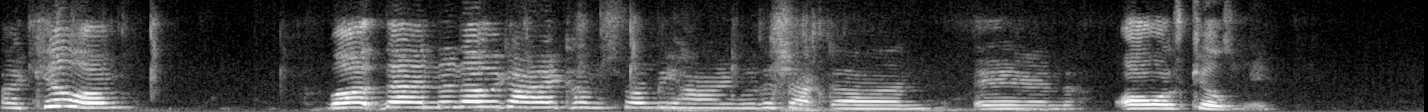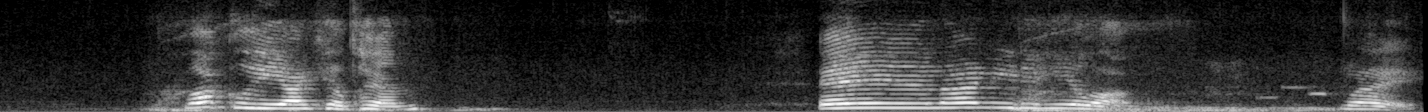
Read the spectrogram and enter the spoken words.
I kill him. But then another guy comes from behind with a shotgun and almost kills me. Luckily, I killed him. And I need to heal up. Like,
